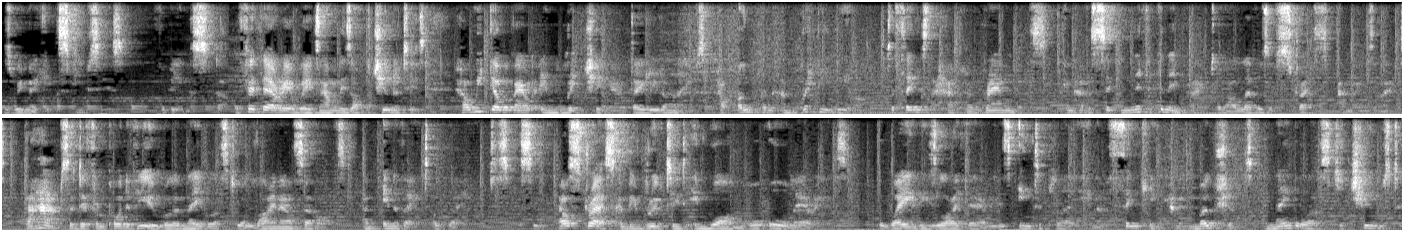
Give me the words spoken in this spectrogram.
as we make excuses for being stuck. The fifth area we examine is opportunities, how we go about enriching our daily lives, how open and ready we are to things that happen around us can have a significant impact on our levels of stress and anxiety. Perhaps a different point of view will enable us to align ourselves and innovate a way to succeed. Our stress can be rooted in one or all areas. The way these life areas interplay in our thinking and emotions enable us to choose to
